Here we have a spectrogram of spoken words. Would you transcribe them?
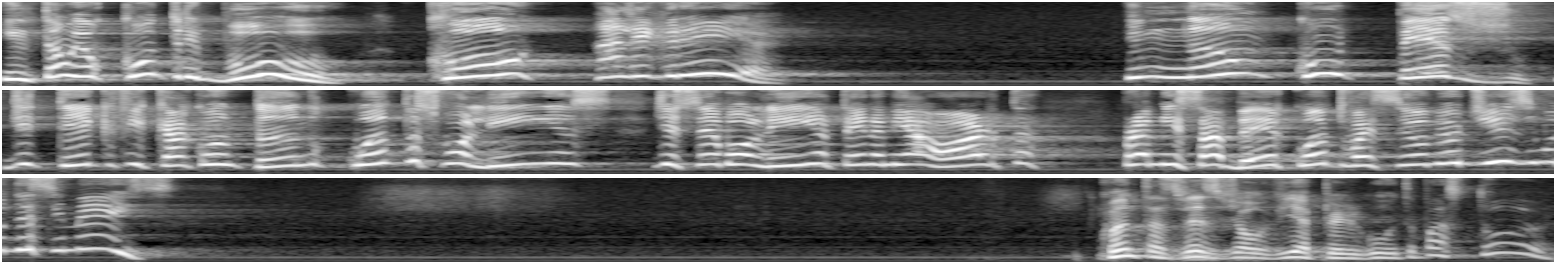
Então eu contribuo com alegria. E não com o peso de ter que ficar contando quantas folhinhas de cebolinha tem na minha horta para me saber quanto vai ser o meu dízimo desse mês. Quantas vezes já ouvi a pergunta, pastor,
